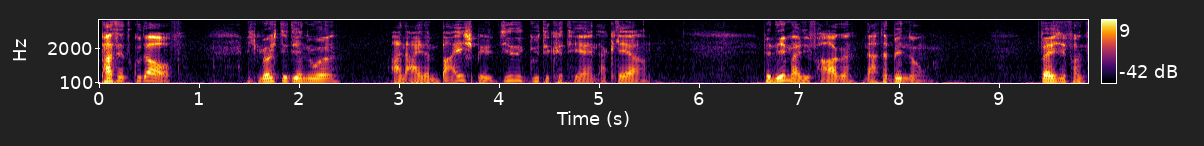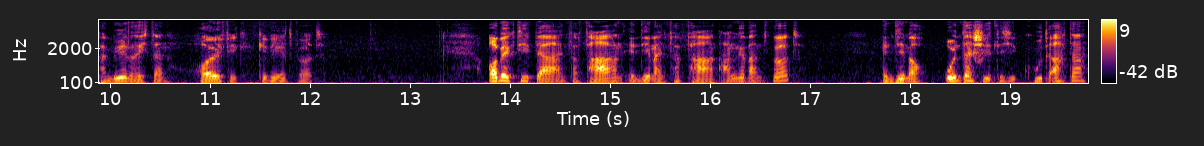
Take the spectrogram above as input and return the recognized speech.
Pass jetzt gut auf. Ich möchte dir nur an einem Beispiel diese Gütekriterien erklären. Wir nehmen mal die Frage nach der Bindung, welche von Familienrichtern häufig gewählt wird. Objektiv wäre ein Verfahren, in dem ein Verfahren angewandt wird, in dem auch unterschiedliche Gutachter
